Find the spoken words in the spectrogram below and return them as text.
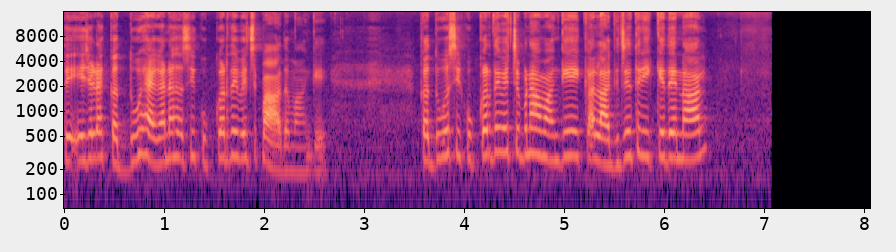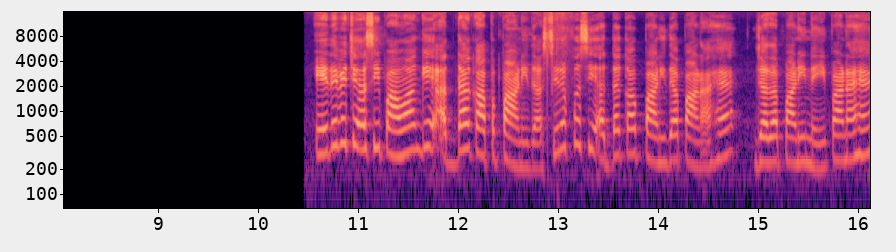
ਤੇ ਇਹ ਜਿਹੜਾ ਕੱਦੂ ਹੈਗਾ ਨਾ, ਅਸੀਂ ਕੁੱਕਰ ਦੇ ਵਿੱਚ ਪਾ ਦੇਵਾਂਗੇ। ਕੱਦੂ ਅਸੀਂ ਕੁੱਕਰ ਦੇ ਵਿੱਚ ਬਣਾਵਾਂਗੇ ਇੱਕ ਅਲੱਗ ਜਿਹੇ ਤਰੀਕੇ ਦੇ ਨਾਲ। ਇਹਦੇ ਵਿੱਚ ਅਸੀਂ ਪਾਵਾਂਗੇ ਅੱਧਾ ਕੱਪ ਪਾਣੀ ਦਾ, ਸਿਰਫ ਅਸੀਂ ਅੱਧਾ ਕੱਪ ਪਾਣੀ ਦਾ ਪਾਣਾ ਹੈ, ਜ਼ਿਆਦਾ ਪਾਣੀ ਨਹੀਂ ਪਾਣਾ ਹੈ।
